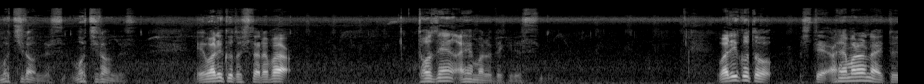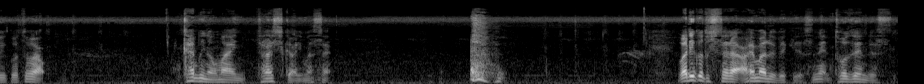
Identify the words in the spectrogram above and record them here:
もちろんです。もちろんです。え悪いことしたらば、当然謝るべきです。悪いことして謝らないということは、神の前に正しくありません。悪いことしたら謝るべきですね。当然です。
